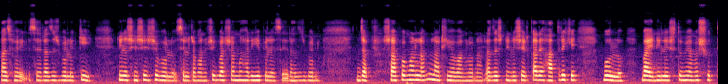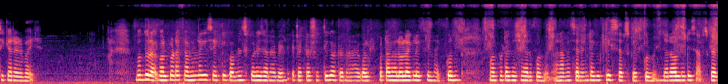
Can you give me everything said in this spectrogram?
কাজ হয়ে গেছে। রাজেশ বলল, কি? নীলেশ হেসে হেসে বলল, ছেলেটা মানসিক ভারসাম্য হারিয়ে ফেলেছে। রাজেশ বলল যাক সাপও মারলাম, লাঠিও ভাঙল না। রাজেশ নীলেশের কাঁধে হাত রেখে বলল, ভাই নীলেশ, তুমি আমার সত্যিকারের ভাই। বন্ধুরা, গল্পটা কেমন লেগেছে একটু কমেন্টস করে জানাবেন। এটা একটা সত্যি ঘটনা। আর গল্পটা ভালো লাগলে একটু লাইক করুন গল্পটাকে শেয়ার করবেন। আর আমার চ্যানেলটাকে প্লিজ সাবস্ক্রাইব করবেন। যারা অলরেডি সাবস্ক্রাইব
